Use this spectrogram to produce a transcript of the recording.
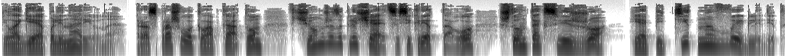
Пелагея Аполлинарьевна расспрашивала Колобка о том, в чем же заключается секрет того, что он так свежо и аппетитно выглядит.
